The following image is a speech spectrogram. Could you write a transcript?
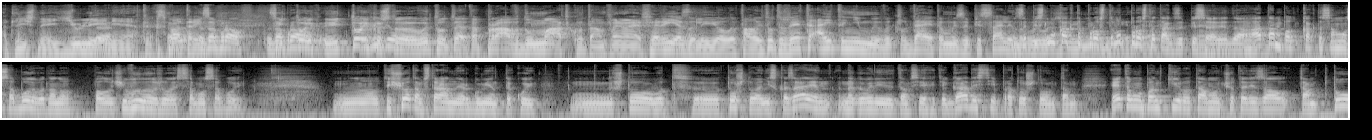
Отличное юление, да. ты посмотри. Забрал, забрал. Ведь только, ведь только что вы тут это, правду матку там, понимаешь, резали ее палы и тут уже это, а это не мы выкладывали, да, это мы записали, но Запис, Ну как-то просто, мы, вот да. просто так записали, да, uh-huh. а там как-то само собой вот оно получилось, выложилось само собой. Ну, вот еще там странный аргумент такой, что вот э, то, что они сказали, наговорили там всех этих гадостей про то, что он там этому банкиру там он что-то резал, там то,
